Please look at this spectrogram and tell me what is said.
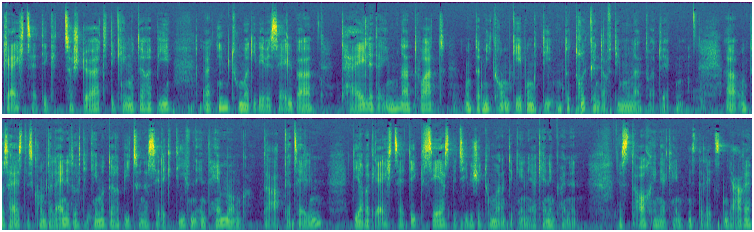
Gleichzeitig zerstört die Chemotherapie äh, im Tumorgewebe selber Teile der Immunantwort und der Mikroumgebung, die unterdrückend auf die Immunantwort wirken. Äh, und das heißt, es kommt alleine durch die Chemotherapie zu einer selektiven Enthemmung der Abwehrzellen, die aber gleichzeitig sehr spezifische Tumorantigene erkennen können. Das ist auch eine Erkenntnis der letzten Jahre,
